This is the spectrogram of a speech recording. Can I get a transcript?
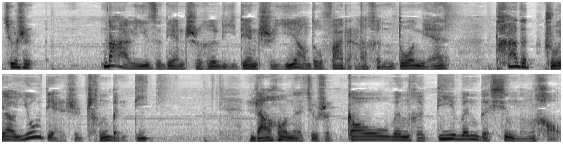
就是钠离子电池和锂电池一样，都发展了很多年，它的主要优点是成本低，然后呢就是高温和低温的性能好，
